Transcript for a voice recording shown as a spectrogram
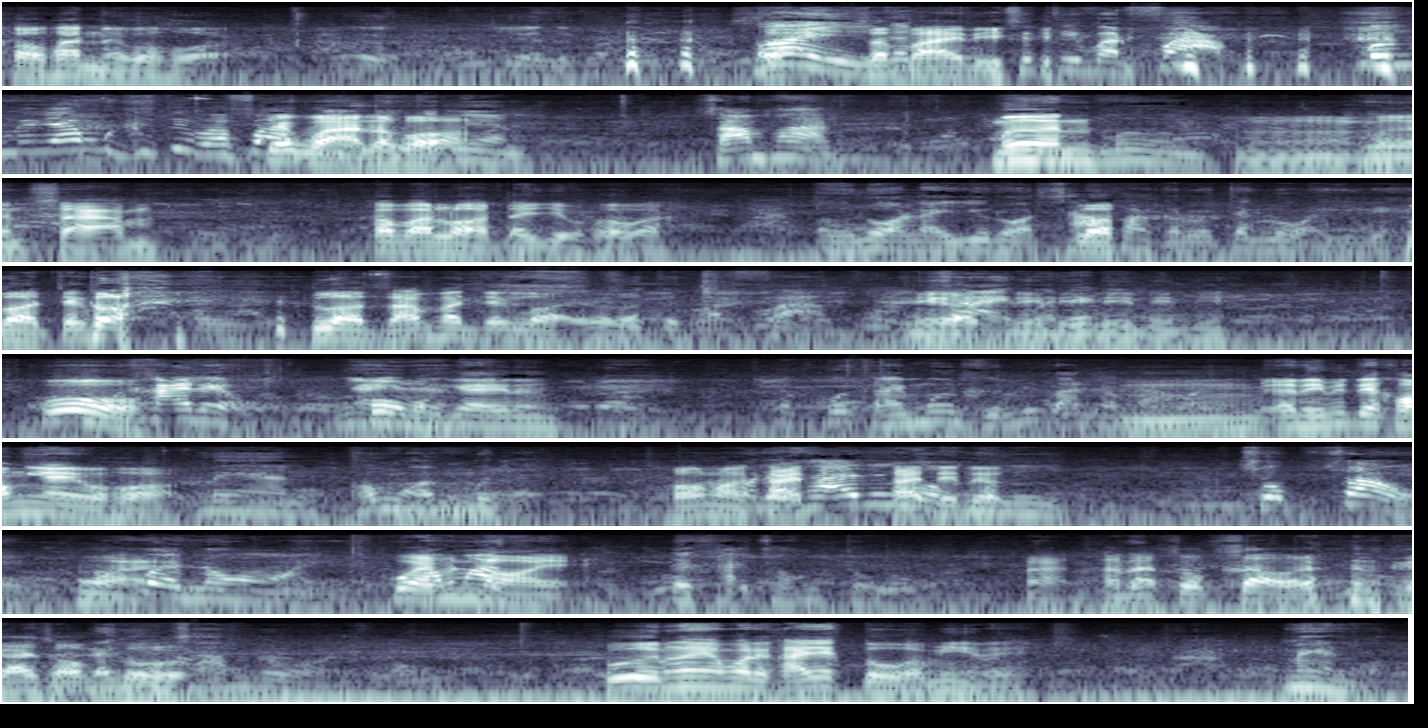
เก้าพันไหนบ่พอเฮ้ยสบายดีสติวัดฝาบเบิ่งนี่ยังมึงสติวัดฝาบจักบาทละพ่อสามพันหมื่นหมื่นอืมหมื่นสามเข้าว่าหลอดได้อยู่เข้าว่าเออรอดอะไรอยู่รอดสามรอดพันกับรอดจักรอยอยู่ดิหลอดจักร้อยเออหลอดสามพันจักร้อยสวะติวัดฝาบนี่ครับใช่นี่มานี่ได้นี่นี่นี่โอ้ขายแล้วโค้งบางใหญ่หนึ่ง เพิ่นขายหมื่นขึ้นด้วยกันนะอืมอันนี้ไม่ได้ของใหญ่ป่ะพ่อแม่นของหอยมันหมดเลยของหน่อยบ่ขายได้ขายขายแต่เด็กนี่ซบเศร้าห่วยกล้วยน้อยกล้วยมันเาาหน่อยได้ขายสองตัวนั่นขนาดซบเศร้าขายสองได้ตัวเงินสามร้อยผู้อื่นเขายังไม่ได้ขายจากตัวเขามีเลยแม่นบ่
